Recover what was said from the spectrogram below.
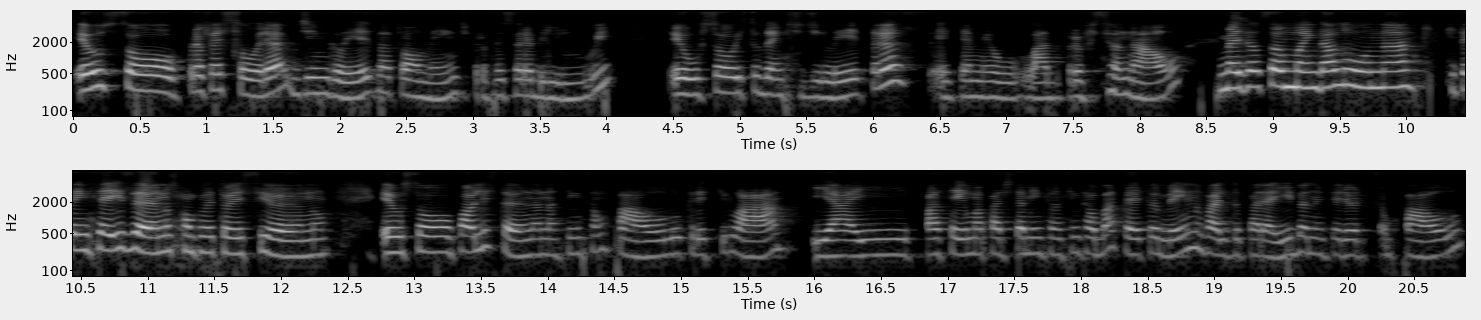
eu sou professora de inglês atualmente, professora bilíngue. Eu sou estudante de letras, esse é meu lado profissional. Mas eu sou mãe da Luna, que tem seis anos, completou esse ano. Eu sou paulistana, nasci em São Paulo, cresci lá. E aí passei uma parte da minha infância em Taubaté também, no Vale do Paraíba, no interior de São Paulo.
